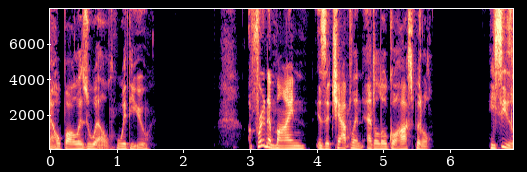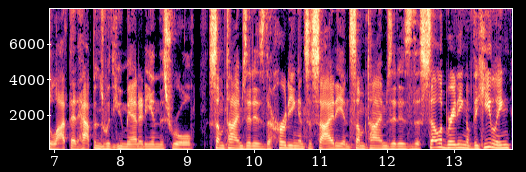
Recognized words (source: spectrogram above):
hope all is well with you. A friend of mine is a chaplain at a local hospital. He sees a lot that happens with humanity in this role. Sometimes it is the hurting in society, and sometimes it is the celebrating of the healing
